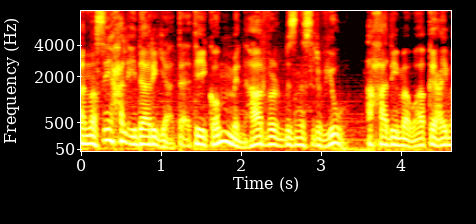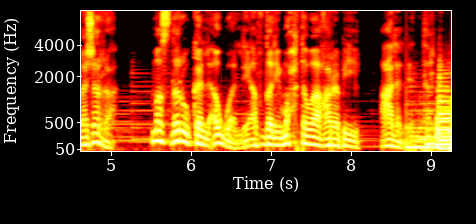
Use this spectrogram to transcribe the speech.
النصيحة الإدارية تأتيكم من هارفارد بزنس ريفيو أحد مواقع مجرة. مصدرك الأول لأفضل محتوى عربي على الإنترنت.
